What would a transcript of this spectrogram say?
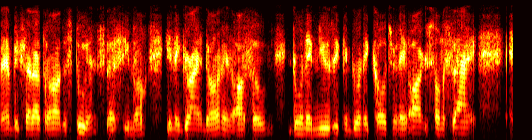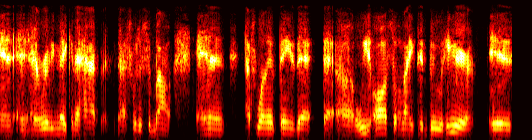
man. Big shout out to all the students that's you know getting their grind on and also doing their music and doing their culture and their arts on the side, and, and and really making it happen. That's what it's about, and that's one of the things that that uh, we also like to do here is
